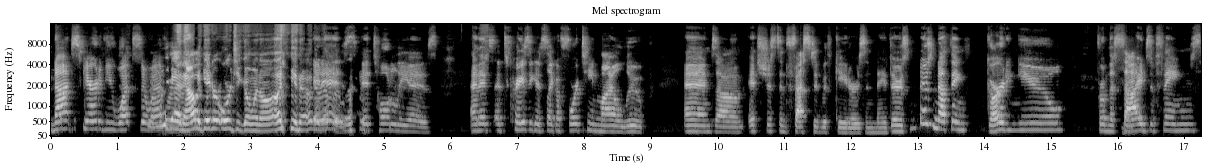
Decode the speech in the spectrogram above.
not scared of you whatsoever. We got an alligator orgy going on. You know, It is. everywhere. It totally is. And it's it's crazy. It's like a 14 mile loop, and um, it's just infested with gators. And they, there's there's nothing guarding you from the sides of things.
